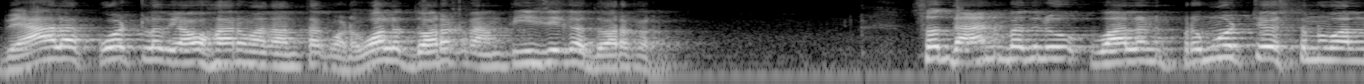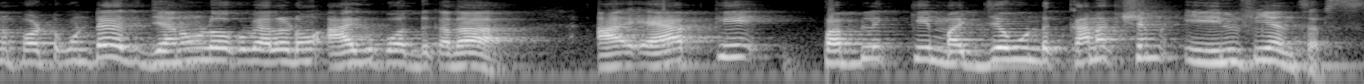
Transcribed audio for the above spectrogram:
వేల కోట్ల వ్యవహారం అదంతా కూడా. వాళ్ళు దొరకరు. అంత ఈజీగా దొరకరు. సో దాని బదులు వాళ్ళని ప్రమోట్ చేస్తున్న వాళ్ళని పట్టుకుంటే అది జనంలోకి వెళ్ళడం ఆగిపోద్ది కదా. ఆ యాప్కి పబ్లిక్కి మధ్య ఉండే కనెక్షన్ ఈ ఇన్ఫ్లుయెన్సర్స్.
